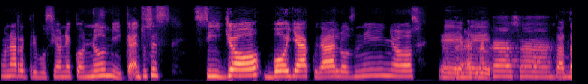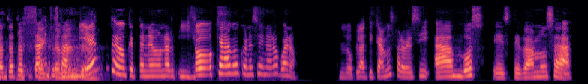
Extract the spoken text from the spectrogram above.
una retribución económica. Entonces, si yo voy a cuidar a los niños, eh, Tener la eh, casa. ta, ta, ta, ta, ta, entonces Exactamente. también tengo que tener una... ¿Y yo qué hago con ese dinero? Bueno, lo platicamos para ver si ambos este, vamos a,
